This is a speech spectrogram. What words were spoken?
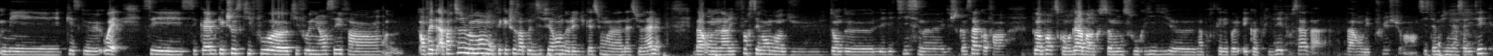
mais qu'est-ce que, ouais, c'est c'est quand même quelque chose qu'il faut euh, qu'il faut nuancer. Enfin, en fait, à partir du moment où on fait quelque chose un peu différent de l'éducation nationale, bah, on en arrive forcément dans du dans de l'élitisme et des choses comme ça, quoi. Enfin, peu importe ce qu'on regarde, hein, que ce soit Montsouris, n'importe quelle école, école privée, tout ça, bah bah, on n'est plus sur un système d'universalité.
